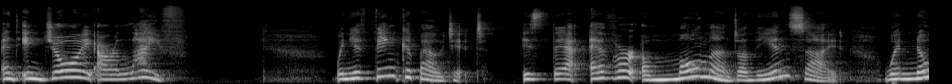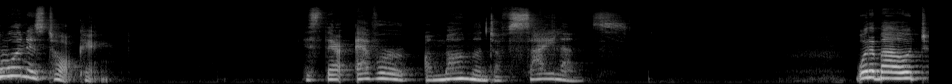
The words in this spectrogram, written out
and enjoy our life. When you think about it, is there ever a moment on the inside when no one is talking? Is there ever a moment of silence? What about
